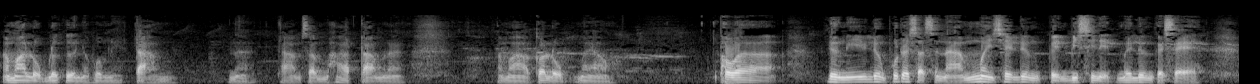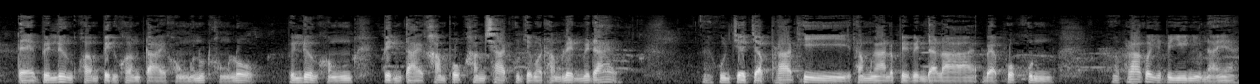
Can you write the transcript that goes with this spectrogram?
เอามาหลบเหลือเกินนะพวกนี้ตามนะตามสัมภาษณ์ตามนะเอามาก็หลบไม่เอาเพราะว่า เรื่องนี้เรื่องพุทธศาสนาไม่ใช่เรื่องเป็นบิสเนสไม่เรื่องกระแส แต่เป็นเรื่องความเป็นความตายของมนุษย์ของโลก เป็นเรื่องของเป็นตายข้ามภพข้ามชาติ คุณจะมาทำเล่นไม่ได้ คุณจะจับพระที่ทำงานแล้วไปเป็นดาราแบบพวกคุณ พระก็จะไปยืนอยู่ไหนอะ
